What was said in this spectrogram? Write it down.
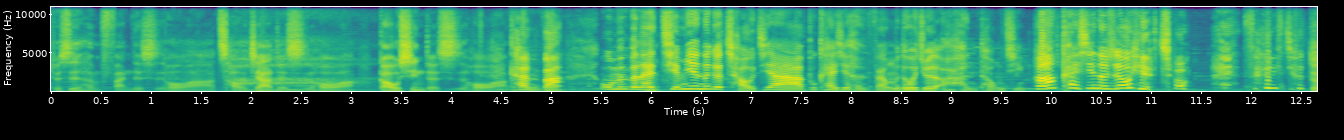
就是很烦的时候啊，吵架的时候啊，啊高兴的时候啊，看吧，我们本来前面那个吵架、啊、不开心很烦，我们都会觉得啊很同情啊，开心的时候也抽，所以就觉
